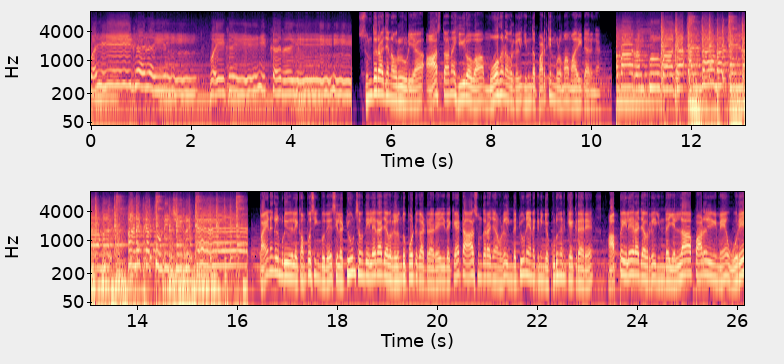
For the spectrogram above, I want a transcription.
வைகரையில் வைகை கரையில் சுந்தரராஜன் அவர்களுடைய ஆஸ்தான ஹீரோவா மோகன் அவர்கள் இந்த படத்தின் மூலமா மாறிட்டாருங்க. வாரம் பூவாக அள்ளாம கிள்ளாம அணைக்க துடிச்சிருக்க. பயணங்கள் முடிவதில்லை. கம்போசிங் போது சில டியூன்ஸை வந்து இளையராஜா அவர்கள் வந்து போட்டு காட்டுறாரு. இதை கேட்ட ஆர் சுந்தரராஜன் அவர்கள் இந்த டியூனை எனக்கு நீங்கள் கொடுங்கன்னு கேட்குறாரு அப்போ இளையராஜா அவர்கள் இந்த எல்லா பாடல்களையுமே ஒரே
